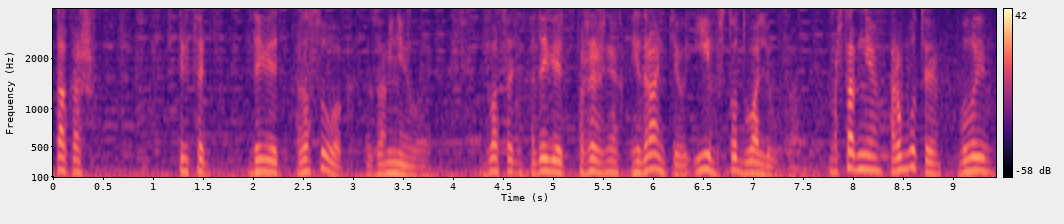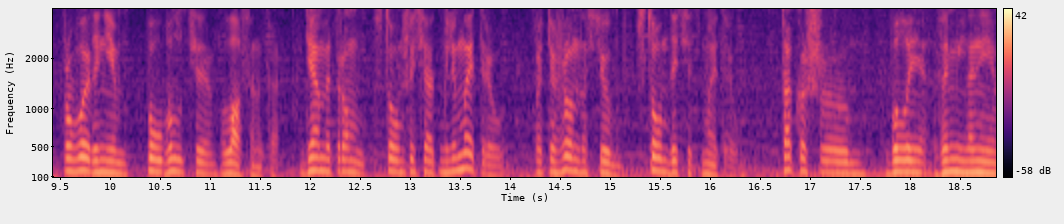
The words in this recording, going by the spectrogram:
також 39 засувок замінили, 29 пожежних гідрантів і 102 люка. Масштабні роботи були проведені по вулиці Власенка діаметром 160 мм, протяжністю 110 метрів. Також е, були замінені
